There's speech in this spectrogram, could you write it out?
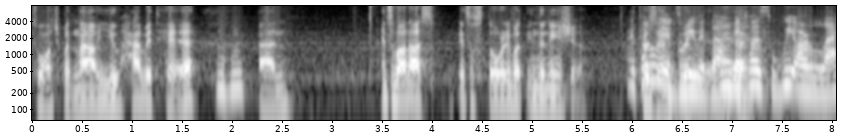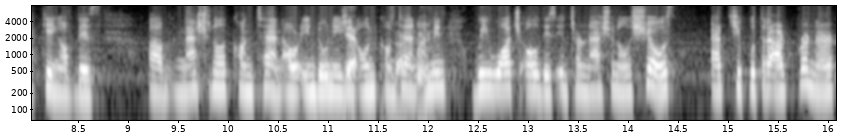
to watch. But now you have it here, mm-hmm. and it's about us. It's a story about Indonesia. I totally presented. agree with that Yeah. because we are lacking of this um, national content, our Indonesian Yeah. own content. I mean, we watch all these international shows at Ciputra Artpreneur,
